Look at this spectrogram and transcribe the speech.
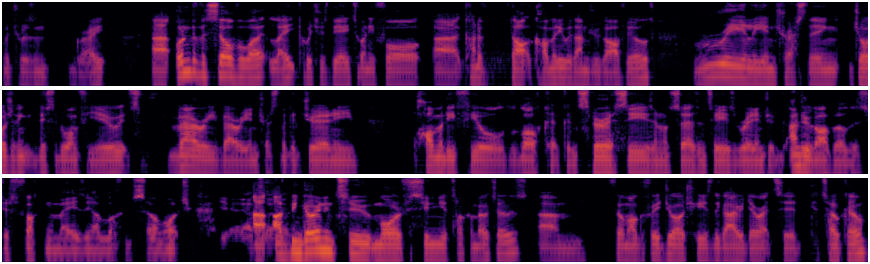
which wasn't great. Uh, Under the Silver Lake, which is the A24 uh, kind of dark comedy with Andrew Garfield. Really interesting. George, I think this would be one for you. It's very, very interesting, like a journey, comedy fueled look at conspiracies and uncertainties. Really interesting. Andrew Garfield is just fucking amazing. I love him so much. Yeah, Uh, I've been going into more of Shinya Tsukamoto's um, filmography. George, he's the guy who directed Kotoko,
